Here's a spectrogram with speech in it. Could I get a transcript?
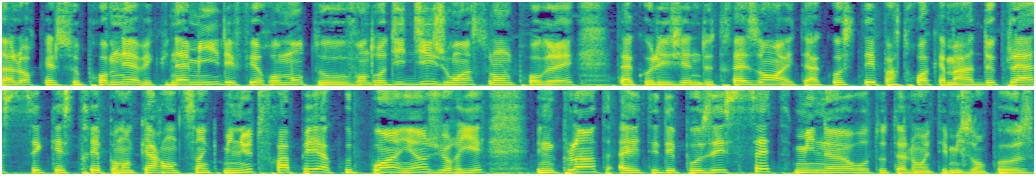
alors qu'elle se promenait avec une amie. Les faits remontent au vendredi 10 juin selon le progrès. La collégienne de 13 ans a été accostée par trois camarades de classe, séquestrée pendant 45 minutes, frappée à coups de poing et injuriée. Une plainte a été déposée. Sept mineurs au total ont été mis en cause.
